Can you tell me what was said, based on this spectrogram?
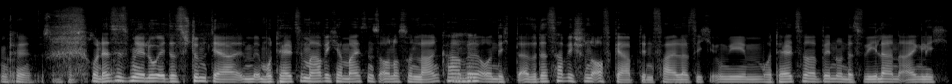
Okay. im Prinzip Und das ist mir, das stimmt ja. Im, im Hotelzimmer habe ich ja meistens auch noch so ein LAN-Kabel Mhm. und ich, also das habe ich schon oft gehabt, den Fall, dass ich irgendwie im Hotelzimmer bin und das WLAN eigentlich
